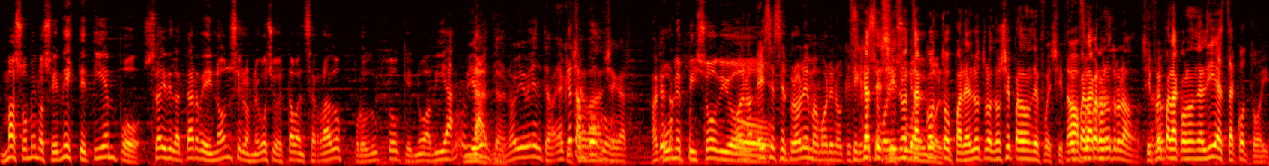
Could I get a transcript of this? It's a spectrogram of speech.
más o menos en este tiempo, 6 de la tarde en 11, los negocios estaban cerrados, producto que no había, no había Venta, no había venta. Acá tampoco. un episodio. Bueno, ese es el problema, Moreno. Que Fíjate si no, está Coto para el otro, no sé para dónde fue. Si fue, para, el otro lado. Si fue para Coronel Díaz, está Coto ahí.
